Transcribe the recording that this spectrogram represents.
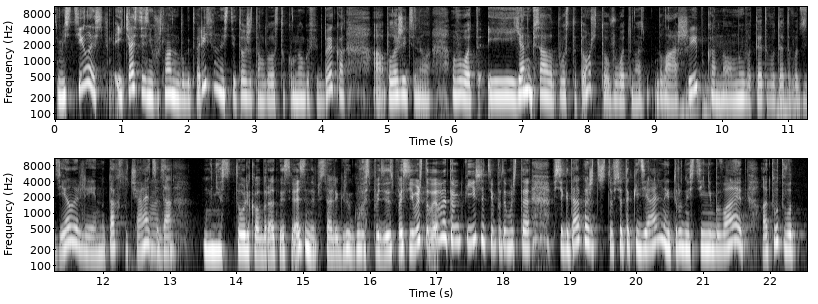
сместилось, и часть из них ушла на благотворительность, и тоже там было столько много фидбэка а, положительного. Вот. И я написала пост о том, что вот у нас была ошибка, но мы вот это вот это вот сделали, ну так случается, да. Классно. Мне столько обратной связи написали. Говорю, господи, спасибо, что вы об этом пишете, потому что всегда кажется, что все так идеально и трудностей не бывает, а тут вот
